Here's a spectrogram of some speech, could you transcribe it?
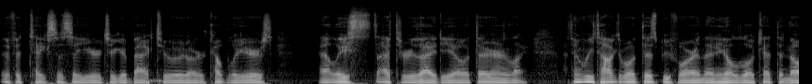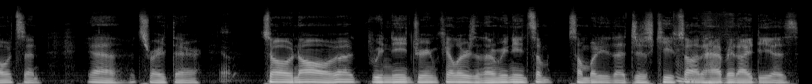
if it takes us a year to get back to it or a couple of years, at least I threw the idea out there and like, I think we talked about this before, and then he'll look at the notes and, yeah, it's right there. Yep. So no, uh, we need dream killers, and then we need some somebody that just keeps on having ideas.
